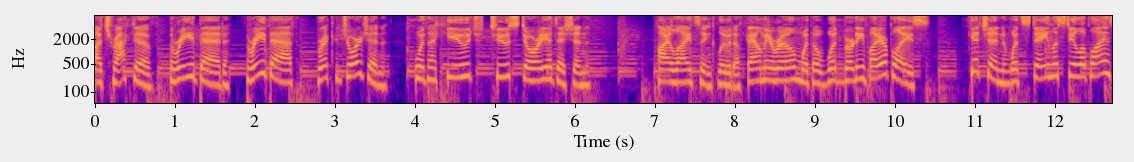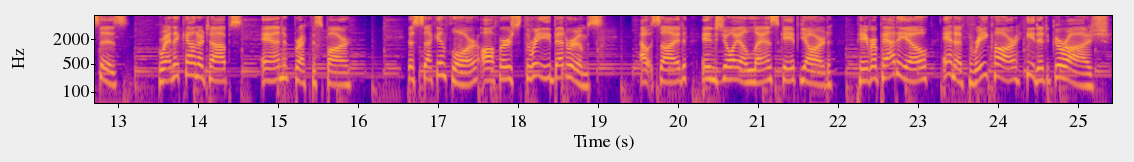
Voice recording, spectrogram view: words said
Attractive three bed, three bath brick Georgian with a huge two story addition. Highlights include a family room with a wood burning fireplace, kitchen with stainless steel appliances, granite countertops, and breakfast bar. The second floor offers three bedrooms. Outside, enjoy a landscape yard, paver patio, and a three car heated garage.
